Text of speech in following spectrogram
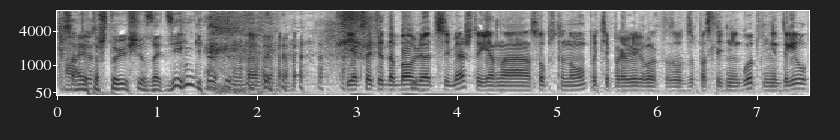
А, А соответственно- это что еще за деньги? Я, кстати, добавлю от себя, что я на собственном опыте проверил это вот за последний год, внедрил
